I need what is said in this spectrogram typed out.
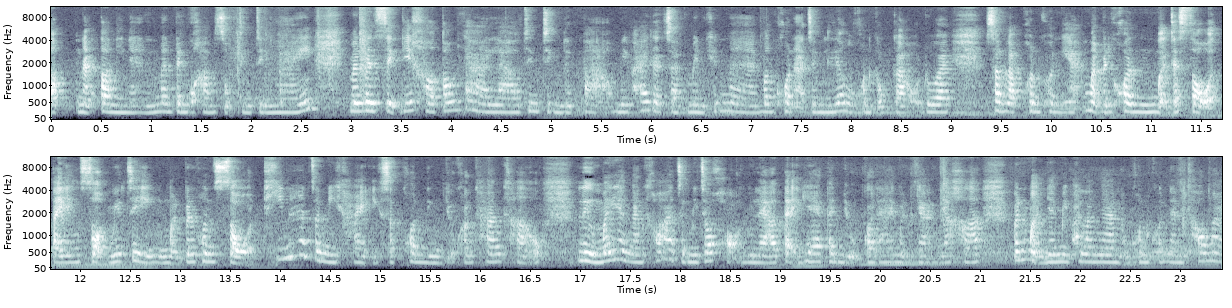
ตอนณตอนนี้นั้น มันเป็นความสุขจริงๆไหม มันเป็นสิ่งที่เขาต้องการแล้วจริง ๆ หรือเปล่า มีไพ่เดอะจัดเมนขึ้นมา บางคนอาจจะมีเรื่องของคนเก่าๆด้วยสำหรับคนคนนี้เหมือนเป็นคนเหมือนจะโสด แต่ยังโสดไม่จริง เหมือนเป็นคนโสดที่น่าจะมีใครอีกสักคนหนึ่งอยู่ข้างๆเขา หรือไม่อย่างนั้นเขาอาจจะมีเจ้าของอยู่แล้ว แต่แยกกันอยู่ก็ได้เหมือนกันนะคะ มันเหมือนยังมีพลังงานของคนคนนั้นเข้ามา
